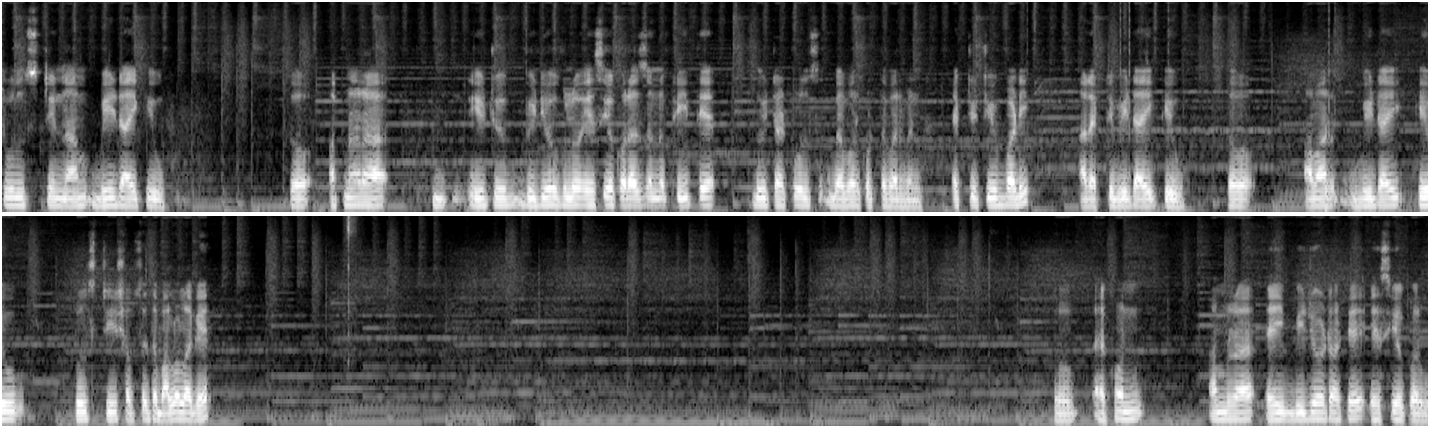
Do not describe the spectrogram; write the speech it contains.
টুলসটির নাম বিড আইকিউ তো আপনারা ইউটিউব ভিডিওগুলো এসিও করার জন্য ফ্রিতে দুইটা টুলস ব্যবহার করতে পারবেন। একটি টিউব বাড়ি আর একটি বিড আইকিউ তো আমার বিড আইকিউ টুলসটি সবচেয়ে ভালো লাগে। তো এখন আমরা এই ভিডিওটাকে এসইও করব।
